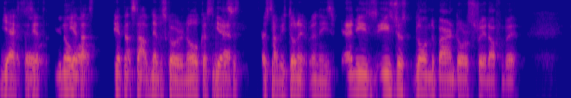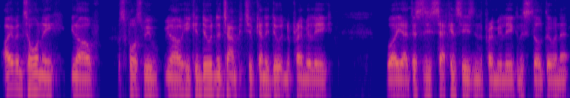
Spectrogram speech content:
Yeah, he had, you know he, had what? that, he had that start of never scoring in August, and Yeah. this is the first time he's done it, and he's and he's he's just blown the barn door straight off of it. Ivan Toney, you know, supposed to be, you know, he can do it in the championship. Can he do it in the Premier League? Well, yeah, this is his second season in the Premier League, and he's still doing it,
